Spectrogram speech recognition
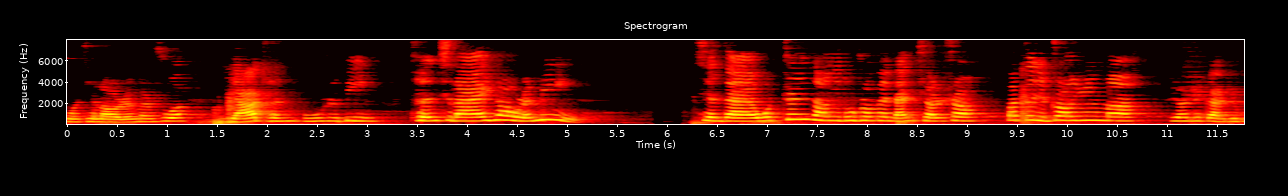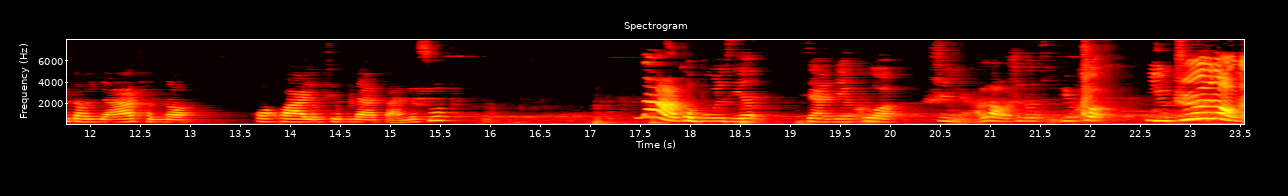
我听老人们说，牙疼不是病，疼起来要人命。”现在我真想一头撞在南墙上，把自己撞晕了，这样就感觉不到牙疼了。花花有些不耐烦地说：“那可不行，下节课是严老师的体育课，你知道的，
